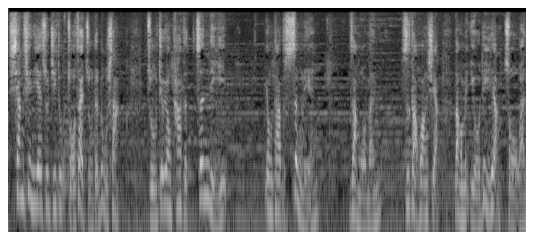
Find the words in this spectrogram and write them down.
相信耶稣基督，走在主的路上，主就用他的真理。用他的圣灵，让我们知道方向，让我们有力量走完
